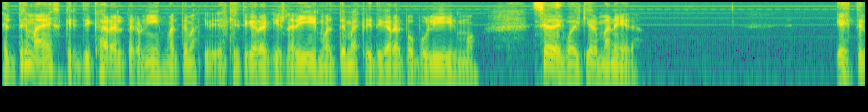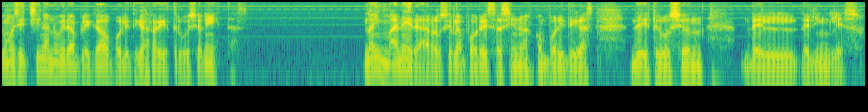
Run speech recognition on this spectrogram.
El tema es criticar al peronismo, el tema es criticar al kirchnerismo, el tema es criticar al populismo, sea de cualquier manera. Este, como si China no hubiera aplicado políticas redistribucionistas. No hay manera de reducir la pobreza si no es con políticas de distribución del, ingreso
